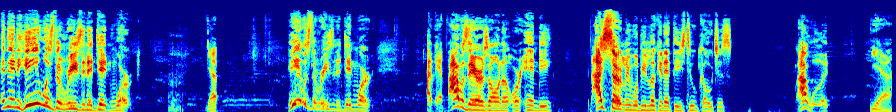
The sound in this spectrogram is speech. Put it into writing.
And then he was the reason it didn't work. Yep. He was the reason it didn't work. I mean, if I was Arizona or Indy, I certainly would be looking at these two coaches. I would. Yeah.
